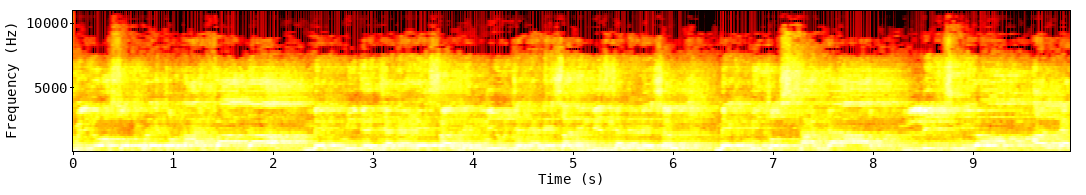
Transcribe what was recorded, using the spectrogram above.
Will you also pray tonight, Father? Make me the generation, the new generation in this generation. Make me to stand out, lift me up, and let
